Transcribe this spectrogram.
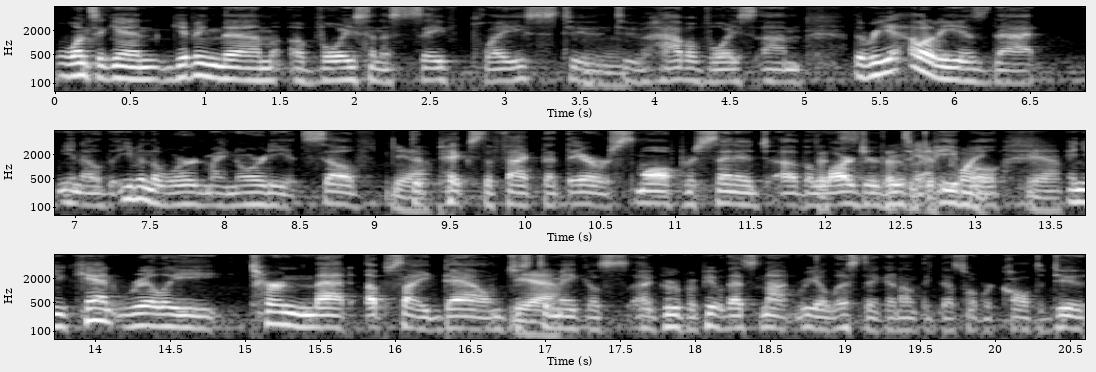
once again, giving them a voice and a safe place to Mm-hmm. to have a voice. Um, the reality is that you know the, even the word minority itself Yeah. depicts the fact that they are a small percentage of a That's- larger that's group a of people. Yeah. and you can't really turn that upside down just Yeah. to make us a group of people. That's not realistic. I don't think that's what we're called to do.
